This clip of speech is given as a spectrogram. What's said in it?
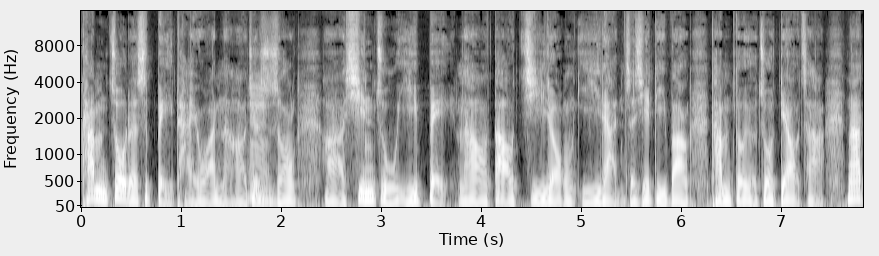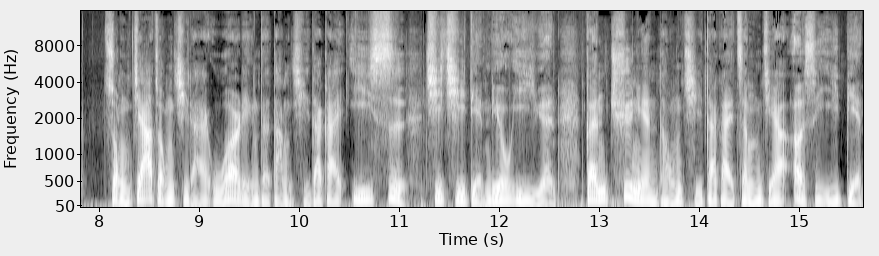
他们做的是北台湾。然后就是从啊新竹以北，然后到基隆、宜兰这些地方，他们都有做调查。那总加总起来，五二零的档期大概一四七七点六亿元，跟去年同期大概增加二十一点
